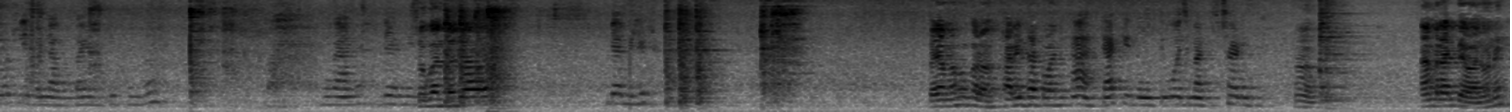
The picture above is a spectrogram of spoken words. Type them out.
રોટલી બનાવું સુગંધ તો જો આવે. બે મિનિટ. પછી આમાં શું કરવાનું? થાળી ઢાંકવાની? હા ઢાંકી દઉં તે ઓજમાં ચડી. આમ રાખી દેવાનું ને?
